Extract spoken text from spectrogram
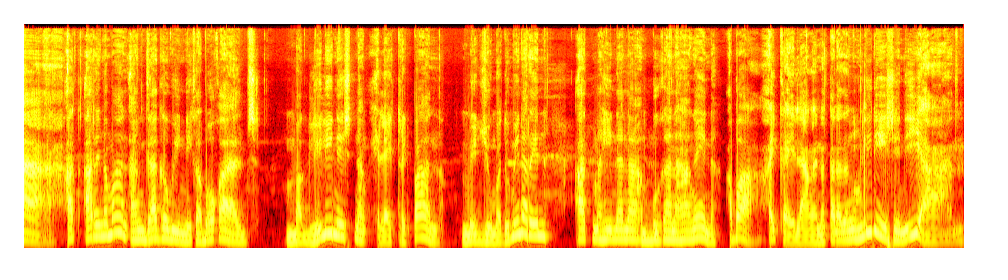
at ari naman ang gagawin ni kabokalbs maglilinis ng electric pan. Medyo madumi na rin at mahina na ang buga na hangin. Aba, ay kailangan na talagang linisin iyan.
